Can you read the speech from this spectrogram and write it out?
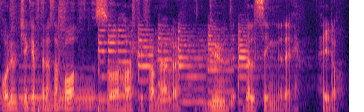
Håll utkik efter nästa podd så hörs vi framöver. Gud välsigne dig. Hej då!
